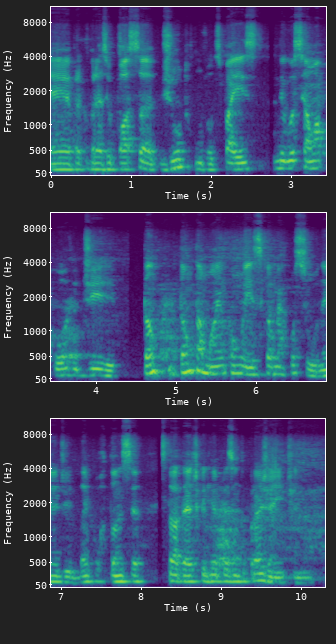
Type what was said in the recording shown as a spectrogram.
é, para que o Brasil possa, junto com os outros países, negociar um acordo de tão, tão tamanho como esse que é o Mercosul, né, de, da importância estratégica que ele representa para a gente. Né?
